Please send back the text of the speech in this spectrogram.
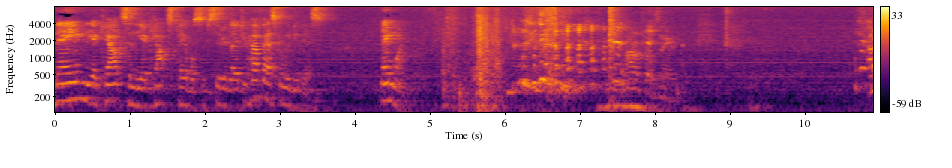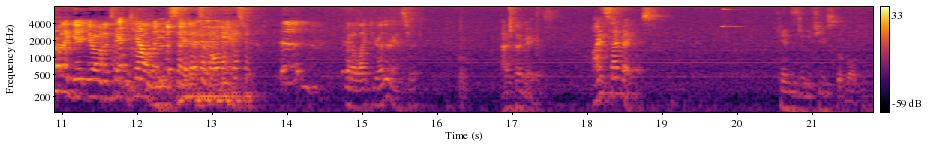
name the accounts in the accounts payable subsidiary ledger. How fast can we do this? Name one. I'm going to get you on a technicality and say that's a wrong answer. But I like your other answer. Say Vegas. Einstein Bagels. Kansas City Chiefs football team.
